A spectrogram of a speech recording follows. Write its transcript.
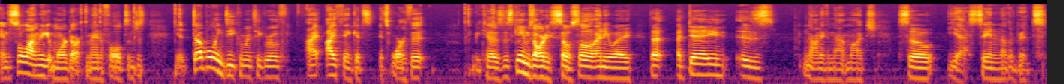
And this will allow me to get more dark manifolds and just yeah, doubling decrementy growth. I, I think it's it's worth it because this game is already so slow anyway that a day is not even that much. So yes, yeah, see in another bit.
